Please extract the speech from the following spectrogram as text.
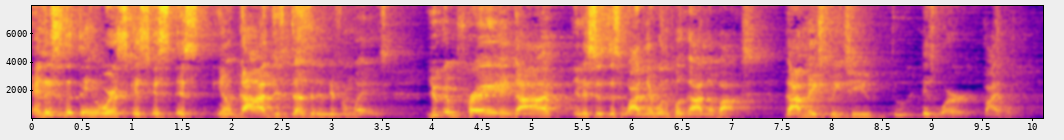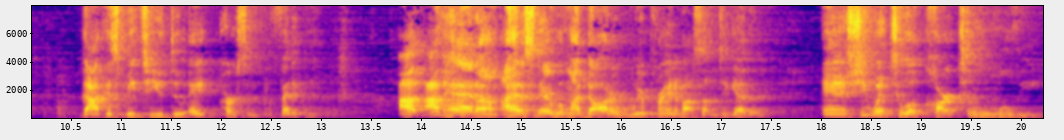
and this is the thing where it's, it's, it's, it's, you know, God just does it in different ways. You can pray and God, and this is this is why I never want to put God in a box. God may speak to you through His Word, Bible. God can speak to you through a person prophetically. I, have had um, I had a scenario with my daughter we were praying about something together, and she went to a cartoon movie,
